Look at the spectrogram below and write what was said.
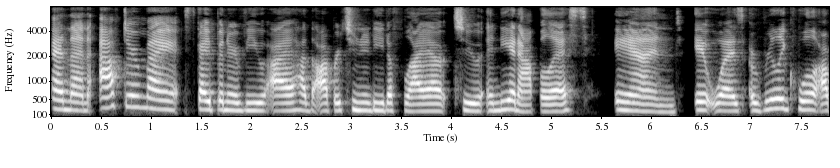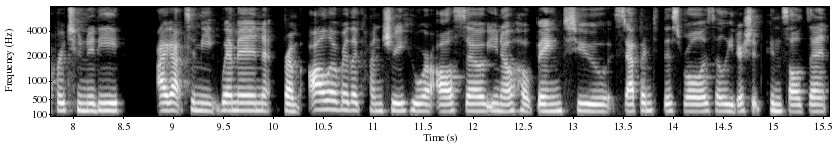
And then after my Skype interview, I had the opportunity to fly out to Indianapolis. And it was a really cool opportunity. I got to meet women from all over the country who were also, you know, hoping to step into this role as a leadership consultant.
